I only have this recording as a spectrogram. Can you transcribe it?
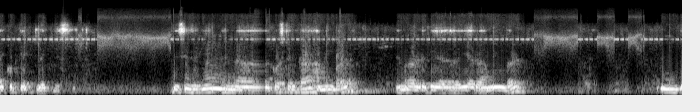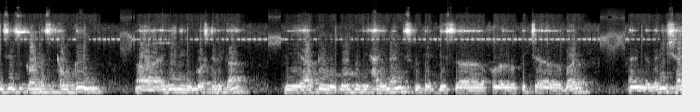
I could get like this. This is again in uh, Costa Rica, hummingbird, emerald uh, ear hummingbird. This is called as toucan, uh, again in Costa Rica. We have to go to the highlands to get this uh, picture bird and a very shy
